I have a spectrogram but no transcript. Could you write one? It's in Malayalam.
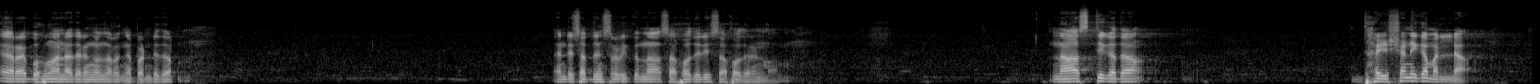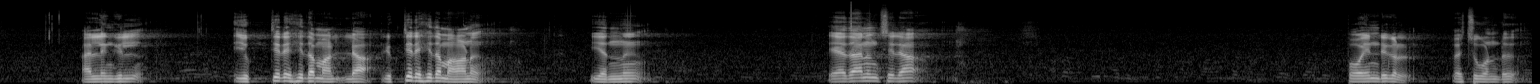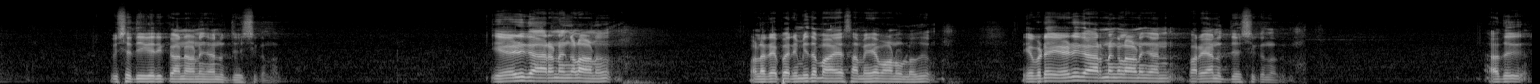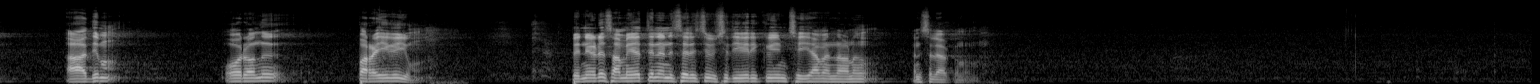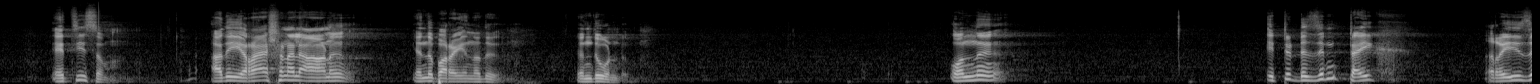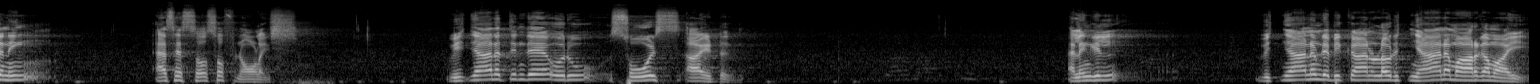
ഏറെ ബഹുമാനാദരങ്ങൾ നിറഞ്ഞ പണ്ഡിതർ. എന്റെ ശബ്ദം ശ്രവിക്കുന്ന സഹോദരി സഹോദരന്മാർ. നാസ്തികത ധൈഷണികമല്ല അല്ലെങ്കിൽ യുക്തിരഹിതമല്ല യുക്തിരഹിതമാണ് എന്ന് ഏതാനും ചില പോയിന്റുകൾ വെച്ചുകൊണ്ട് വിശദീകരിക്കാനാണ് ഞാൻ ഉദ്ദേശിക്കുന്നത്. ഏഴ് കാരണങ്ങളാണ് വളരെ പരിമിതമായ സമയമാണുള്ളത്. ഇവിടെ ഏഴ് കാരണങ്ങളാണ് ഞാൻ പറയാൻ ഉദ്ദേശിക്കുന്നത്? അത് ആദ്യം ഓരോന്ന് പറയുകയും പിന്നീട് സമയത്തിനനുസരിച്ച് വിശദീകരിക്കുകയും ചെയ്യാമെന്നാണ് മനസ്സിലാക്കുന്നത്. എത്തിസം. അത് ഇറാഷണലാണ് എന്ന് പറയുന്നത് എന്തുകൊണ്ട്? ഒന്ന് it doesn't take reasoning as a source of knowledge വിജ്ഞാനത്തിന്റെ ഒരു സോഴ്സ് ആയിട്ട് അല്ലെങ്കിൽ വിജ്ഞാനം ലഭിക്കാനുള്ള ഒരു ജ്ഞാനമാർഗമായി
